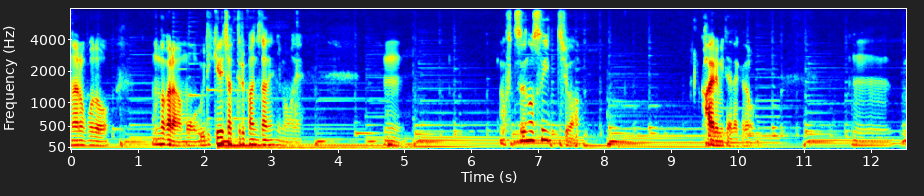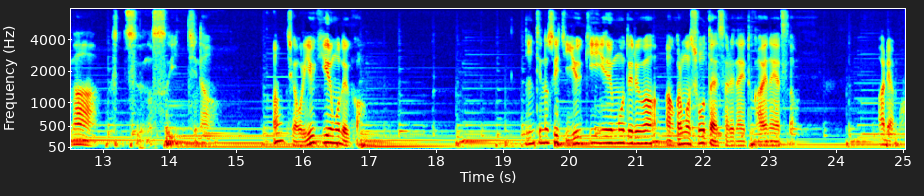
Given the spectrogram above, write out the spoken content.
なるほど。だからもう売り切れちゃってる感じだね、今はね。うん。普通のスイッチは買えるみたいだけど。うーん、まあ、普通のスイッチな。あ？違う、俺有機 EL モデルか。任天堂スイッチ有機 EL モデルは、あ、これも招待されないと買えないやつだ。ありゃまあ。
